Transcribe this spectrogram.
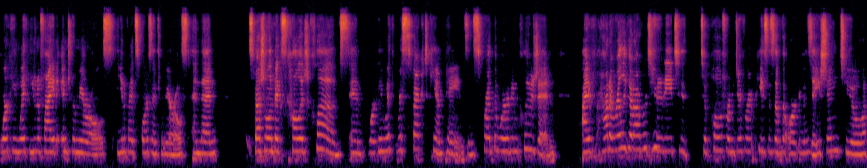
working with unified intramurals, unified sports intramurals, and then Special Olympics college clubs and working with respect campaigns and spread the word inclusion. I've had a really good opportunity to to pull from different pieces of the organization to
